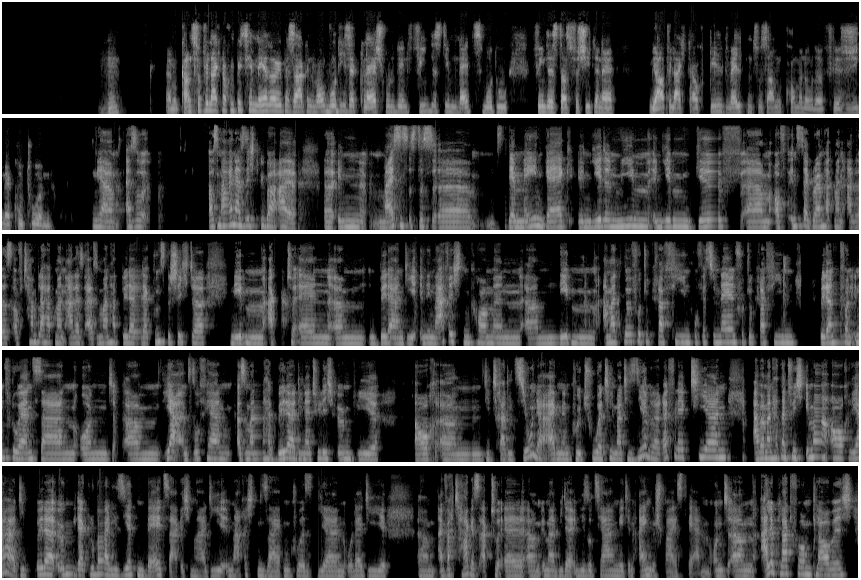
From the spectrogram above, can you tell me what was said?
Mhm. Ähm, kannst du vielleicht noch ein bisschen mehr darüber sagen, wo, wo, dieser Clash, wo du den findest im Netz, wo du findest, dass verschiedene, ja, vielleicht auch Bildwelten zusammenkommen oder für verschiedene Kulturen? Ja, also aus meiner Sicht überall. Äh, in, meistens ist das äh, der Main Gag in jedem Meme, in jedem GIF. Ähm, auf Instagram hat man alles, auf Tumblr hat man alles. Also man hat Bilder der Kunstgeschichte neben aktuellen ähm, Bildern, die in den Nachrichten kommen, ähm, neben Amateurfotografien, professionellen Fotografien. Bildern von Influencern und ähm, ja, insofern, also man hat Bilder, die natürlich irgendwie auch ähm, die Tradition der eigenen Kultur thematisieren oder reflektieren. Aber man hat natürlich immer auch ja, die Bilder irgendwie der globalisierten Welt, sage ich mal, die in Nachrichtenseiten kursieren oder die ähm, einfach tagesaktuell ähm, immer wieder in die sozialen Medien eingespeist werden. Und ähm, alle Plattformen, glaube ich,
